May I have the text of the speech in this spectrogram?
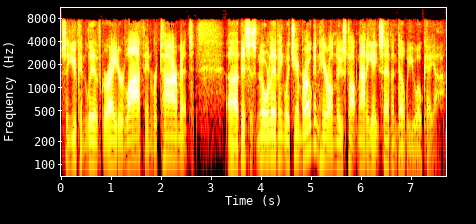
so you can live greater life in retirement. Uh, this is More Living with Jim Brogan here on News Talk 98.7 WOKI.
